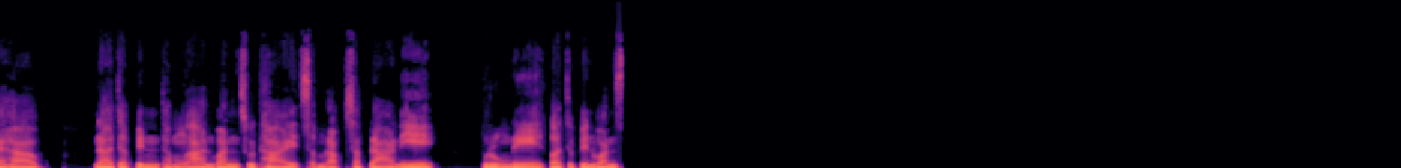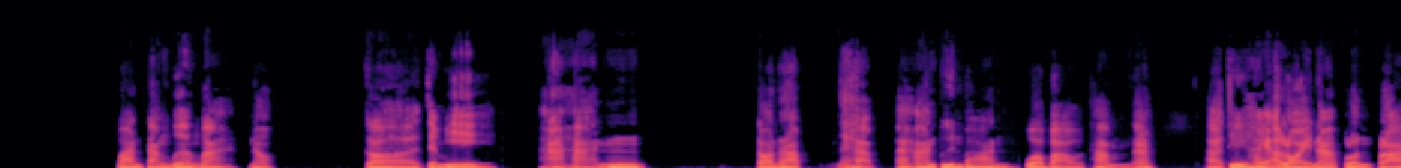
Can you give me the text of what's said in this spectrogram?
นะครับ น่าจะเป็นทำงานวันสุดท้ายสำหรับสัปดาห์นี้ พรุ่งนี้ก็จะเป็นวันบ้านต่างเมืองมาเนาะก็จะมีอาหาร ต้อนรับนะครับ อาหารพื้นบ้านพัวเบ่าทำนะที่ให้อร่อยนะปลนปลา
